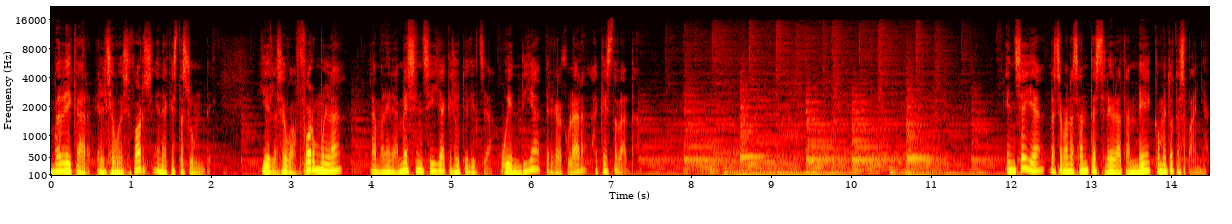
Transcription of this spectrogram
va dedicar el seu esforç en aquest assumpte i és la seva fórmula la manera més senzilla que s'utilitza avui en dia per calcular aquesta data. En Sella, la Setmana Santa es celebra també com en tota Espanya,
